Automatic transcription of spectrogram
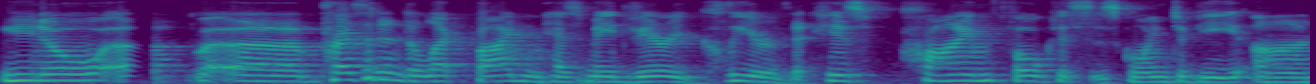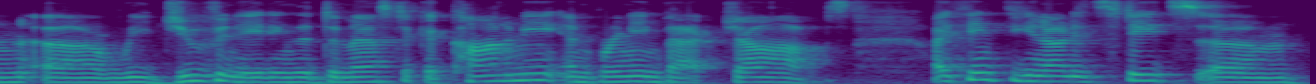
You know, uh, uh, President elect Biden has made very clear that his prime focus is going to be on uh, rejuvenating the domestic economy and bringing back jobs. I think the United States um,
